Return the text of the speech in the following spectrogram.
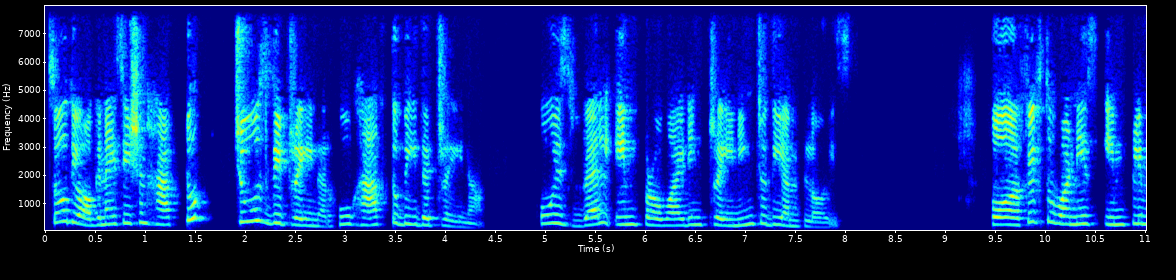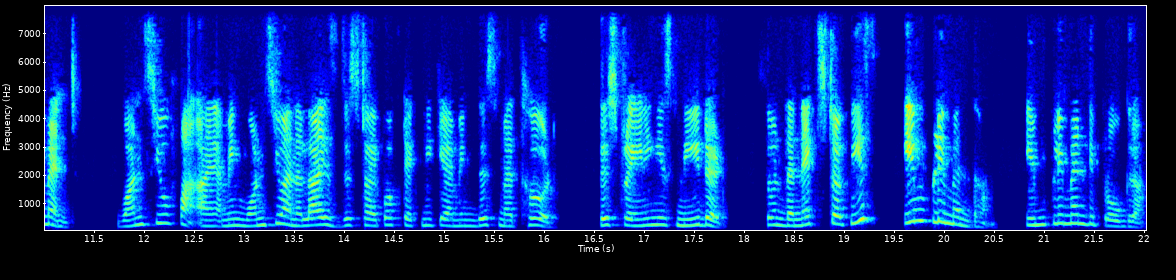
So the organization have to choose the trainer who have to be the trainer who is well in providing training to the employees. For fifth one is implement. Once you i mean once you analyze this type of technique i mean this method this training is needed. So the next step is implement them implement the program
